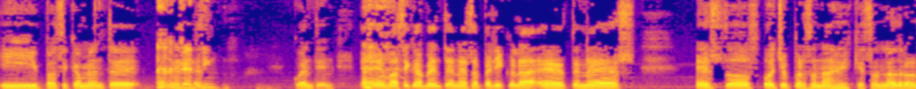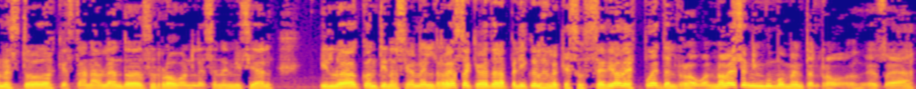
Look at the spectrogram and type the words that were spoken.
Y básicamente. en Quentin. Quentin. Eh, básicamente en esa película eh, tenés estos ocho personajes que son ladrones todos, que están hablando de su robo en la escena inicial. Y luego a continuación el resto que ves de la película es lo que sucedió después del robo. No ves en ningún momento el robo. O sea,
